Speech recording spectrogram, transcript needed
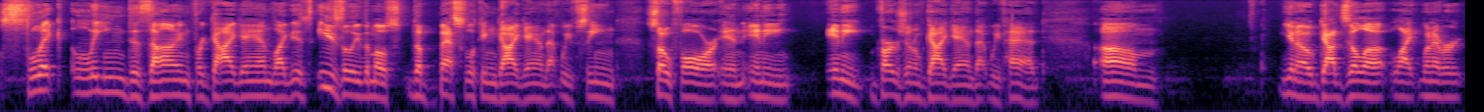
slick, lean design for Gigan. Like it's easily the most, the best looking Gigan that we've seen so far in any any version of Gigan that we've had. Um, you know, Godzilla, like whenever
